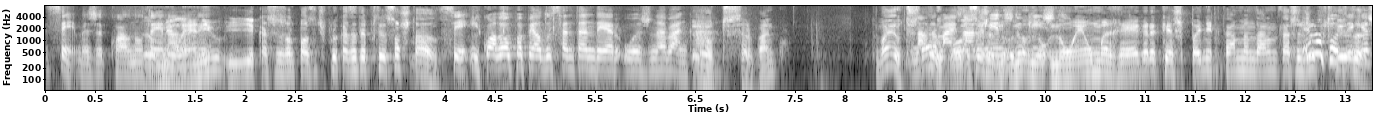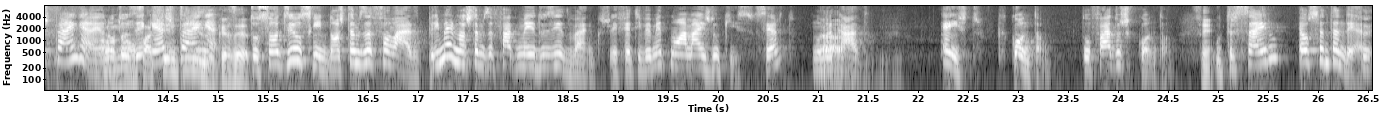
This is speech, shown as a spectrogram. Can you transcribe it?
Sim, mas a qual não É tem o nada a Milénio e a Caixa de Depósitos, por acaso, até pertence ao Estado. Sim, e qual é o papel do Santander hoje na banca? É o terceiro banco. O terceiro. Nada mais, Ou nada seja, menos não, que não- é uma regra que a Espanha que está a mandar na taxa de Eu não juros estou a dizer que é a. Espanha, eu não Não- estou a dizer que é a Espanha. dizer- Estou só a dizer o seguinte: nós estamos a falar, primeiro, nós estamos a falar de meia dúzia de bancos. Efetivamente, não há mais do que isso, certo? No Ah. mercado. É isto, que contam. Estou a falar dos que contam. Sim. O terceiro é o Santander. Sim.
